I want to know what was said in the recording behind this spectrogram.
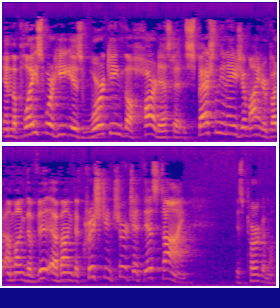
And the place where he is working the hardest, especially in Asia Minor, but among the, among the Christian church at this time, is Pergamum.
